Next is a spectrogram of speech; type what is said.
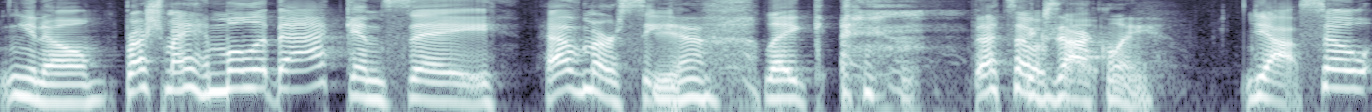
you know, brush my mullet back and say, "Have mercy." Yeah. like that's how. Exactly. Yeah. So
